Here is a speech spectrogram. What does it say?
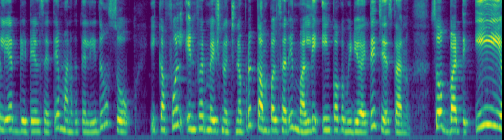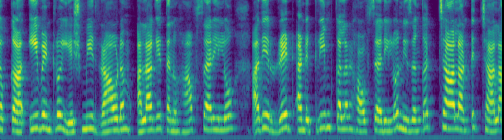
క్లియర్ డీటెయిల్స్ అయితే మనకు తెలియదు సో ఇక ఫుల్ ఇన్ఫర్మేషన్ వచ్చినప్పుడు కంపల్సరీ మళ్ళీ ఇంకొక వీడియో అయితే చేస్తాను. సో బట్ ఈ యొక్క ఈవెంట్లో యష్మి రావడం అలాగే తను హాఫ్ శారీలో అదే red and cream colour half శారీలో నిజంగా చాలా అంటే చాలా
